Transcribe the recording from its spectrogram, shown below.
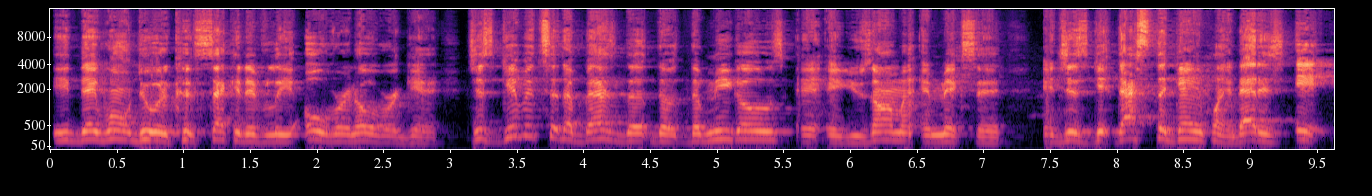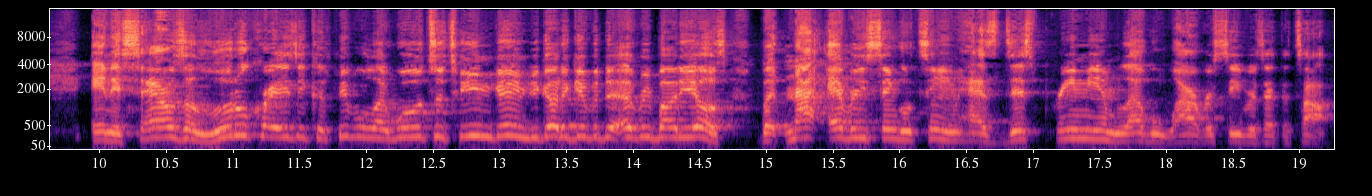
they won't do it consecutively over and over again. Just give it to the best, the the, the Migos and, and Uzomah and Mixon, and just get. That's the game plan. That is it. And it sounds a little crazy because people are like, well, it's a team game. You got to give it to everybody else. But not every single team has this premium level wide receivers at the top.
